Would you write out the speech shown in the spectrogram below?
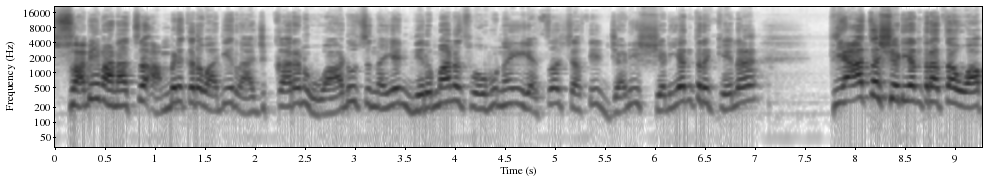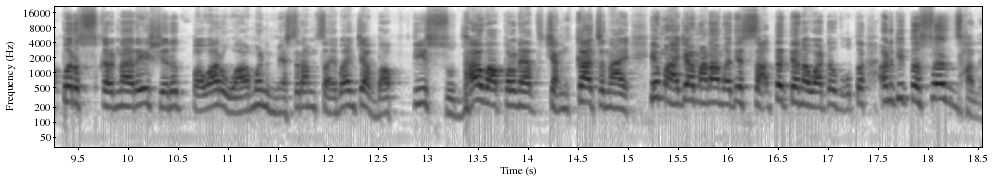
स्वाभिमानाचं आंबेडकरवादी राजकारण वाढूच नये निर्माणच होऊ नये याचं शास्त्री ज्यांनी षडयंत्र केलं त्याच षडयंत्राचा वापर करणारे शरद पवार वामन मेसराम साहेबांच्या बाबतीत सुद्धा वापरण्यात शंकाच नाही. हे माझ्या मनामध्ये सातत्यानं वाटत होतं आणि ती तसंच झालं.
